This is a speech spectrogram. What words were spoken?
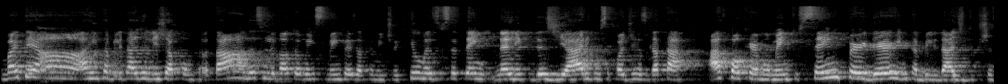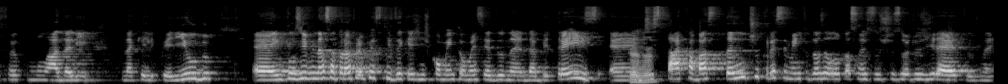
vai ter a, a, rentabilidade ali já contratada, se levar o teu vencimento é exatamente aquilo, mas você tem né, liquidez diária, então você pode resgatar a qualquer momento sem perder rentabilidade do que já foi acumulado ali naquele período. É, inclusive, nessa própria pesquisa que a gente comentou mais cedo né, da B3, é, uhum. destaca bastante o crescimento das alocações dos tesouros diretos, né?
